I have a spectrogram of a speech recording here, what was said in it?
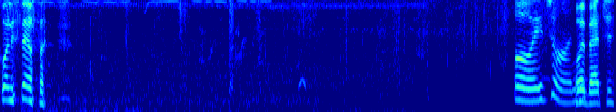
Com licença. Oi, Johnny. Oi, Betty.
